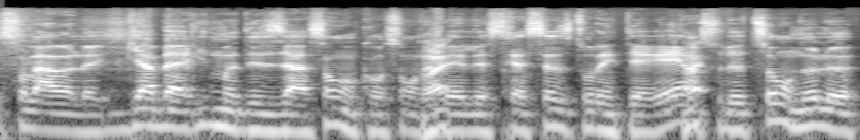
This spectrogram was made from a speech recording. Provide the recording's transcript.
sur la- le gabarit de modélisation, donc on, on Ouais. avait le stress test du taux d'intérêt. Ouais. Ensuite de ça, on a le,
